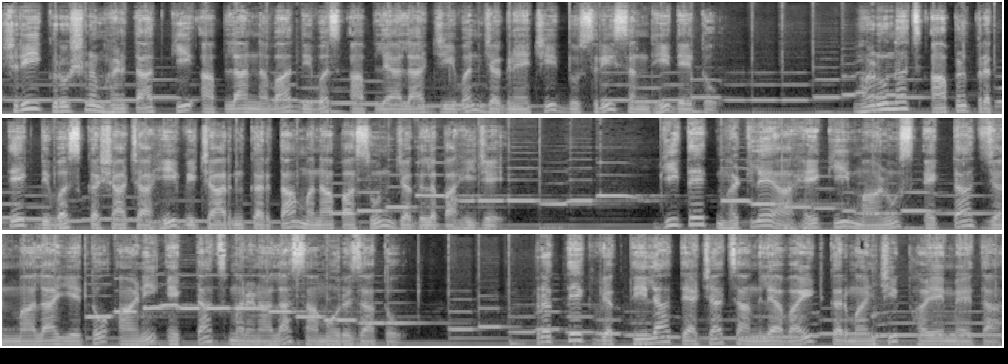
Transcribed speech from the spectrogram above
श्री कृष्ण म्हणतात की आपला नवा दिवस आपल्याला जीवन जगण्याची दुसरी संधी देतो. म्हणूनच आपण प्रत्येक दिवस कशाचाही विचार करता मनापासून जगलं पाहिजे. गीतेत म्हटले आहे की माणूस एकटाच जन्माला येतो आणि एकटाच मरणाला सामोरं जातो. प्रत्येक व्यक्तीला त्याच्या चांगल्या वाईट कर्मांची फळे मिळतात.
